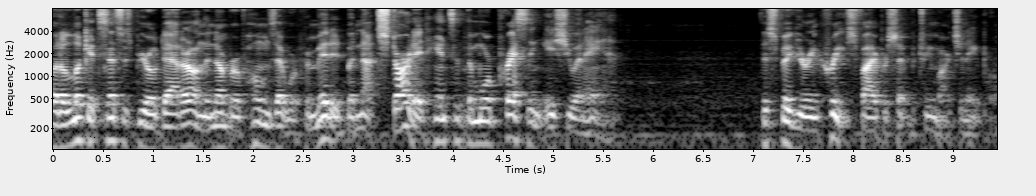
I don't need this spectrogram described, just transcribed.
But a look at Census Bureau data on the number of homes that were permitted but not started hints at the more pressing issue at hand. This figure increased 5% between March and April.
